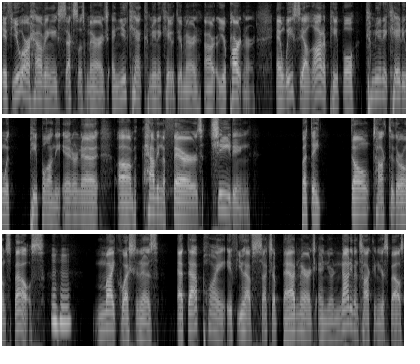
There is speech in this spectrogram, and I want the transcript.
If you are having a sexless marriage and you can't communicate with your marriage, uh, your partner, and we see a lot of people communicating with people on the internet, um, having affairs, cheating, but they don't talk to their own spouse. Mm-hmm. My question is at that point, if you have such a bad marriage and you're not even talking to your spouse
